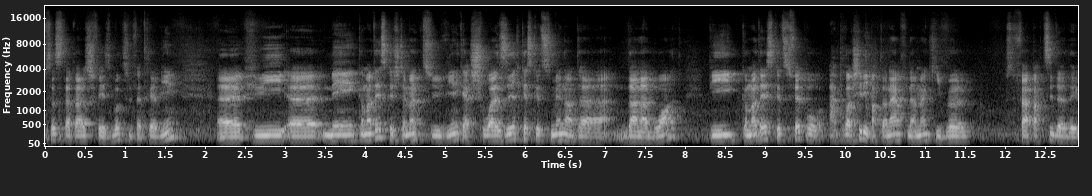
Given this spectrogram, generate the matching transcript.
ça sur ta page Facebook, tu le fais très bien. Euh, puis, euh, mais comment est-ce que justement tu viens qu'à choisir qu'est-ce que tu mets dans, ta, dans la boîte? Puis comment est-ce que tu fais pour approcher les partenaires finalement qui veulent faire partie de, de,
